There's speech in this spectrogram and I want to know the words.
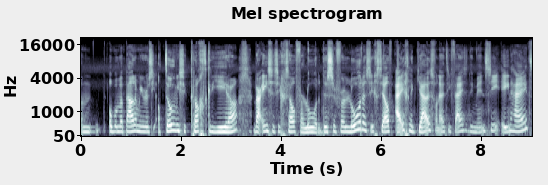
um, op een bepaalde manier dus die atomische kracht creëren, waarin ze zichzelf verloren. Dus ze verloren zichzelf eigenlijk juist vanuit die vijfde dimensie, eenheid,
